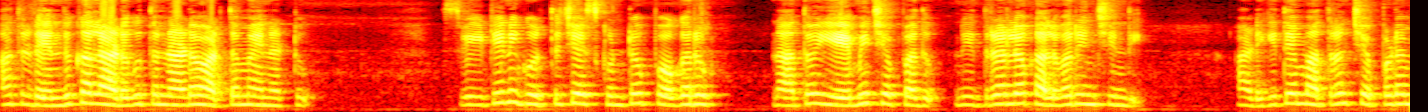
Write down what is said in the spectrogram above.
అతడు ఎందుకు అలా అడుగుతున్నాడో అర్థమైనట్టు. స్వీటీని గుర్తు చేసుకుంటూ పొగరు నాతో ఏమీ చెప్పదు నిద్రలో కలవరించింది. అడిగితే మాత్రం చెప్పడం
